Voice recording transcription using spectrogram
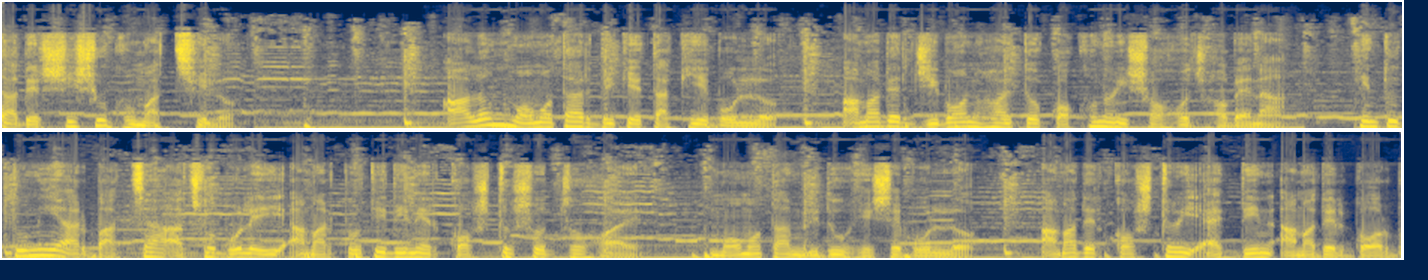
তাদের শিশু ঘুমাচ্ছিল। আলম মমতার দিকে তাকিয়ে বলল, আমাদের জীবন হয়তো কখনোই সহজ হবে না, কিন্তু তুমি আর বাচ্চা আছো বলেই আমার প্রতিদিনের কষ্ট সহ্য হয়। মমতা মৃদু হেসে বলল, আমাদের কষ্টই একদিন আমাদের গর্ব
